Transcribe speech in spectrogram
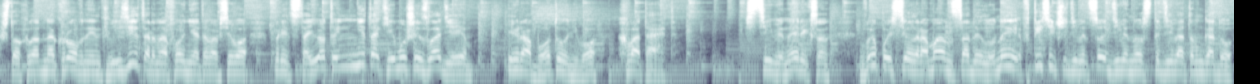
что хладнокровный инквизитор на фоне этого всего предстает не таким уж и злодеем. И работы у него хватает. Стивен Эриксон выпустил роман «Сады Луны» в 1999 году,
